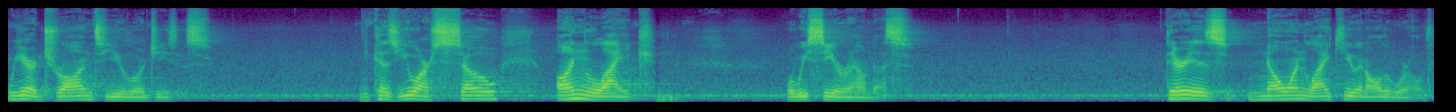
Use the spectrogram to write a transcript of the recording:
we are drawn to you, Lord Jesus, because you are so unlike what we see around us. There is no one like you in all the world.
